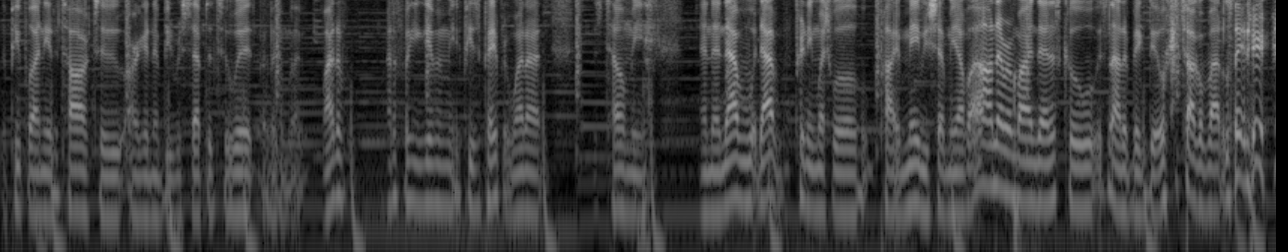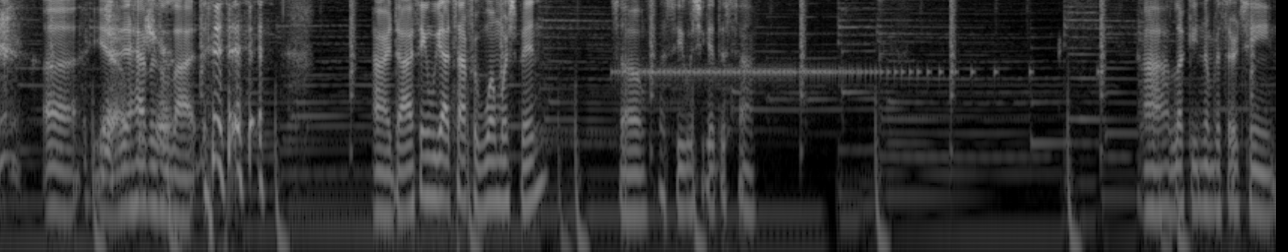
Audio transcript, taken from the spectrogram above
the people I need to talk to are gonna be receptive to it, or like I'm like, why the why the fuck are you giving me a piece of paper? Why not just tell me? And then that that pretty much will probably maybe shut me off. Like, oh, never mind. Then it's cool. It's not a big deal. We can talk about it later. Uh, yeah, yeah, it happens sure. a lot. All right, I think we got time for one more spin. So let's see what you get this time. Ah, lucky number 13.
